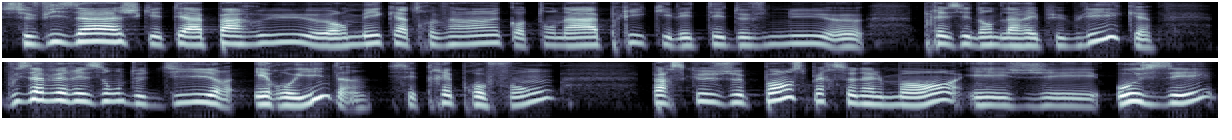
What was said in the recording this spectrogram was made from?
ce visage qui était apparu euh, en mai 81 quand on a appris qu'il était devenu euh, président de la République. Vous avez raison de dire héroïne, c'est très profond, parce que je pense personnellement, et j'ai osé,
